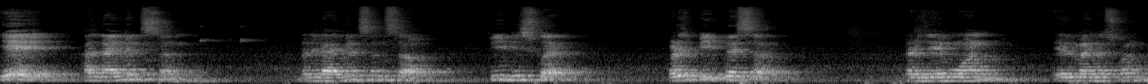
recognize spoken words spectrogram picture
A has dimension, the dimensions of P B square. What is P pressure? That is M1, L minus one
